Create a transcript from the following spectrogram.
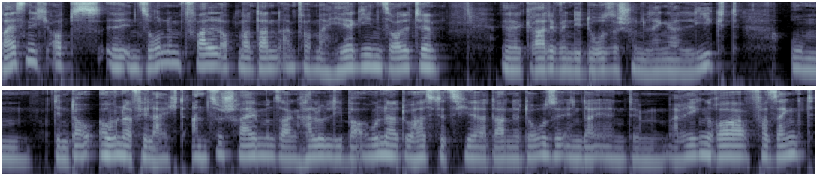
Weiß nicht, ob es äh, in so einem Fall, ob man dann einfach mal hergehen sollte, äh, gerade wenn die Dose schon länger liegt um den Owner vielleicht anzuschreiben und sagen, hallo lieber Owner, du hast jetzt hier da eine Dose in, der, in dem Regenrohr versenkt.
